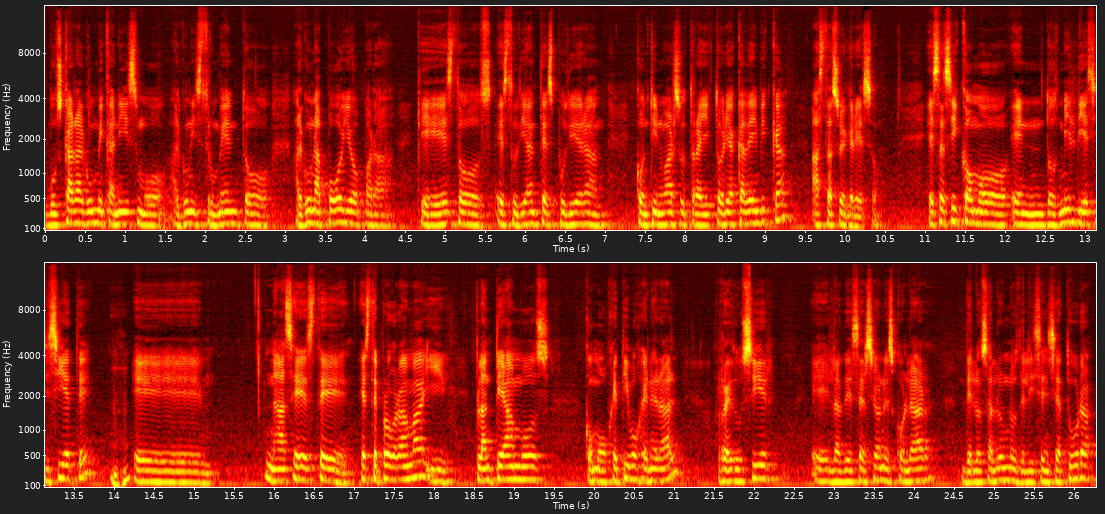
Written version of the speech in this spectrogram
buscar algún mecanismo, algún instrumento, algún apoyo para que estos estudiantes pudieran continuar su trayectoria académica hasta su egreso. Es así como en 2017 eh, nace este, este programa y planteamos como objetivo general reducir eh, la deserción escolar de los alumnos de licenciatura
